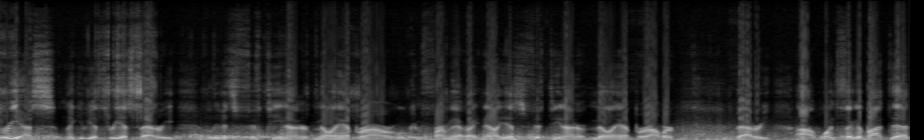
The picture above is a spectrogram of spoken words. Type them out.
3S. They give you a 3S battery. I believe it's 1500 milliamp per hour. We'll confirm that right now. Yes, 1500 milliamp per hour battery. Uh, one thing about that,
